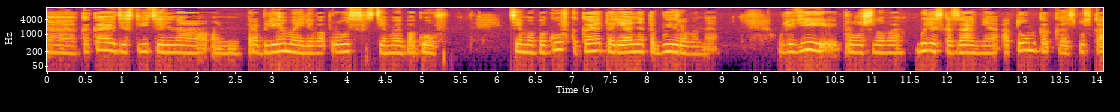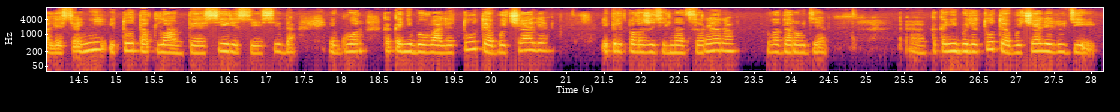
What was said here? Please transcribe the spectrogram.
Э, какая действительно проблема или вопрос с темой богов? Тема богов какая-то реально табуированная. У людей прошлого были сказания о том, как спускались они, и тот Атлант, и Осирис, и Исида, и Гор, как они бывали тут и обучали, и предположительно Церера, плодородие, э, как они были тут и обучали людей –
